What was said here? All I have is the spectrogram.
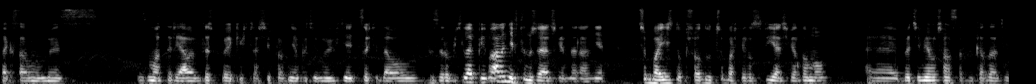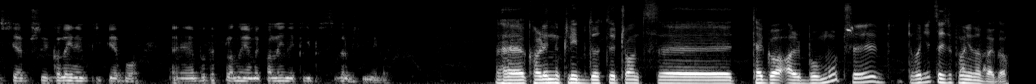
tak samo my z, z materiałem też po jakimś czasie pewnie będziemy widzieć, co się dało zrobić lepiej, no ale nie w tym rzecz generalnie. Trzeba iść do przodu, trzeba się rozwijać, wiadomo, E, będzie miał szansę wykazać się przy kolejnym klipie, bo, e, bo też planujemy kolejny klip zrobić innego. E, kolejny klip dotyczący tego albumu, czy to będzie coś zupełnie nowego?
